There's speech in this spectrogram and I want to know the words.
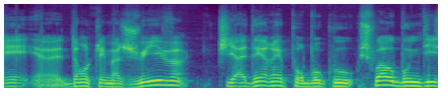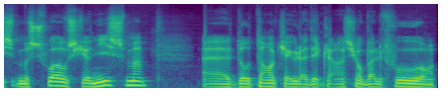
et donc les masses juives qui adhéraient pour beaucoup soit au bundisme, soit au sionisme, d'autant qu'il y a eu la déclaration Balfour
